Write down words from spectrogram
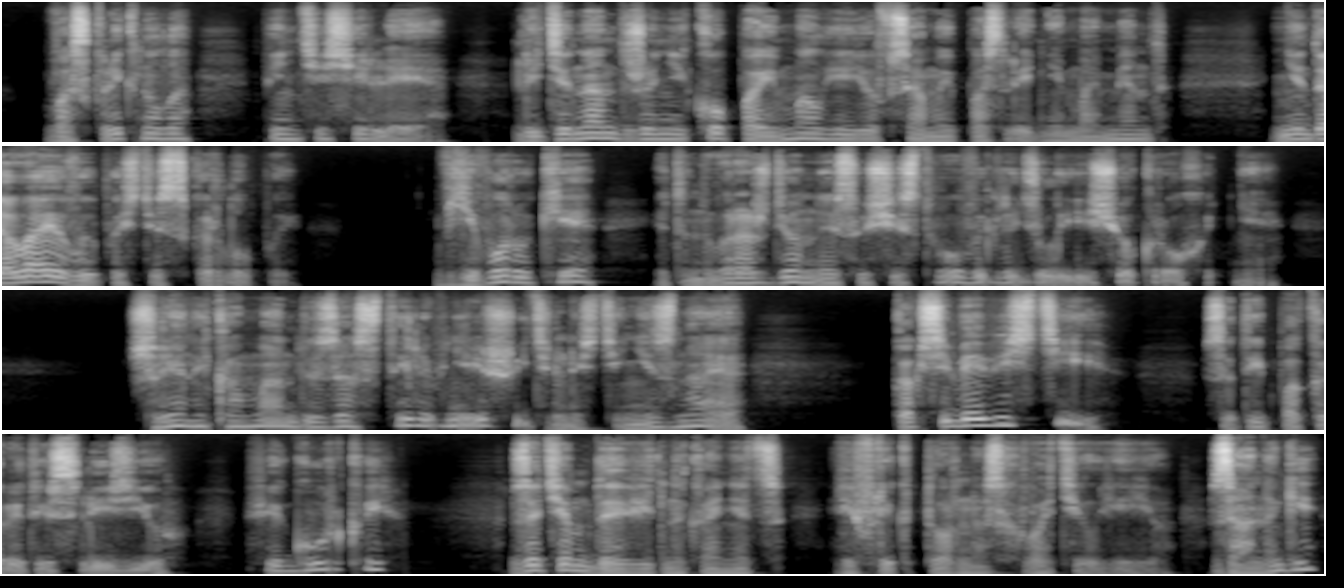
— воскликнула Пентиселея. Лейтенант Женико поймал ее в самый последний момент, не давая выпасть из скорлупы. В его руке это новорожденное существо выглядело еще крохотнее. Члены команды застыли в нерешительности, не зная, как себя вести с этой покрытой слизью фигуркой. Затем Давид, наконец, рефлекторно схватил ее за ноги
